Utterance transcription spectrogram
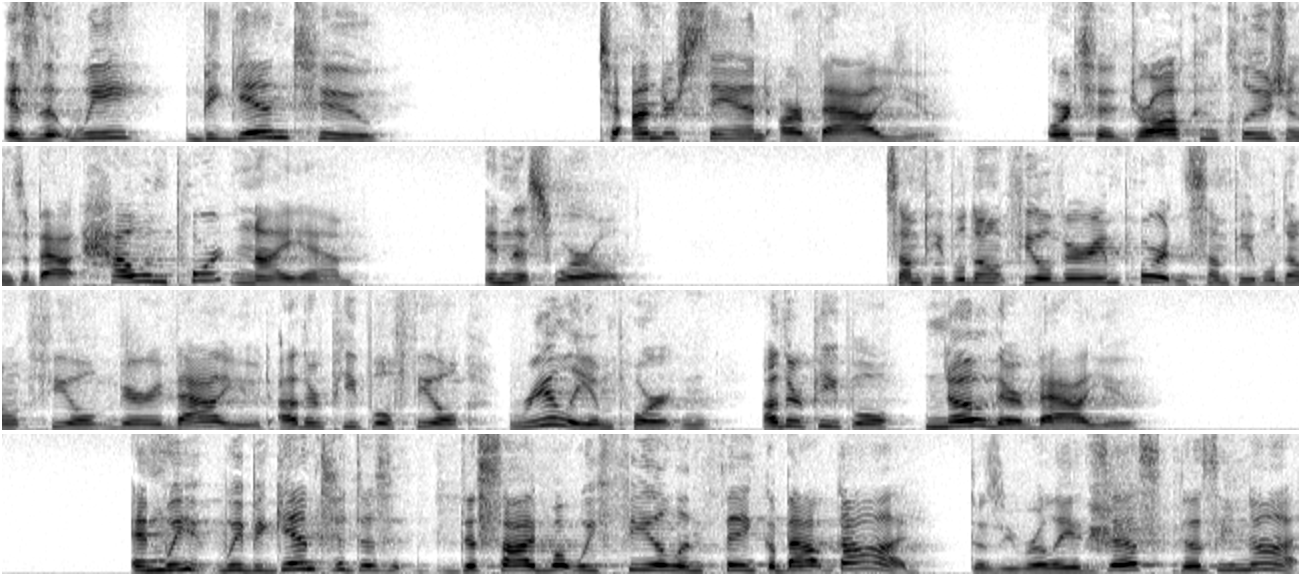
is that we begin to, to understand our value or to draw conclusions about how important I am in this world. Some people don't feel very important. Some people don't feel very valued. Other people feel really important. Other people know their value. And we, we begin to de- decide what we feel and think about God. Does he really exist? Does he not?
